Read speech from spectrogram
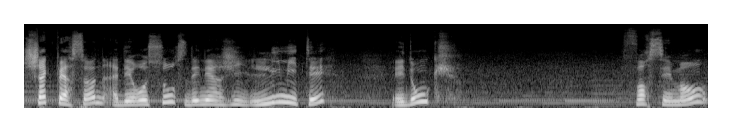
chaque personne a des ressources d'énergie limitées et donc forcément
